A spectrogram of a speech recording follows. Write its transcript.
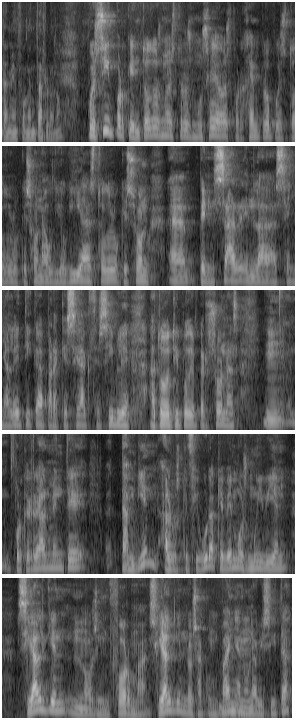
también fomentarlo, ¿no? Pues sí, porque en todos nuestros museos, por ejemplo, pues todo lo que son audioguías, todo lo que son eh, pensar en la señalética para que sea accesible a todo tipo de personas, mm, porque realmente también a los que figura que vemos muy bien, si alguien nos informa, si alguien nos acompaña en una visita,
